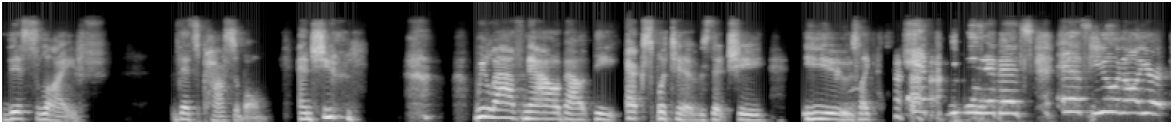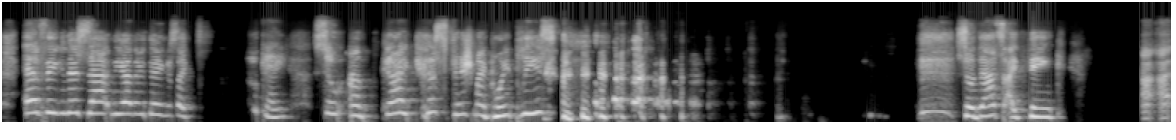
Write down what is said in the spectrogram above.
this life that's possible. And she, we laugh now about the expletives that she used, like F you F you and all your effing this, that, and the other thing. It's like, okay, so um, can I just finish my point, please? so that's, I think, I,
